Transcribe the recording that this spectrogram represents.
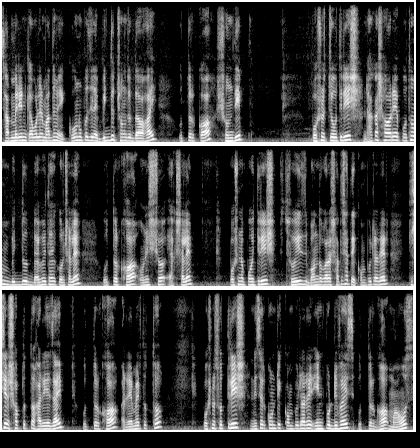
সাবমেরিন কেবলের মাধ্যমে কোন উপজেলায় বিদ্যুৎ সংযোগ দেওয়া হয়? উত্তর ক, সন্দ্বীপ। প্রশ্ন চৌত্রিশ, ঢাকা শহরে প্রথম বিদ্যুৎ ব্যবহৃত হয় কোন সালে? উত্তর খ, উনিশশো এক সালে। প্রশ্ন পঁয়ত্রিশ, সুইচ বন্ধ করার সাথে সাথে কম্পিউটারের কিসের সব তথ্য হারিয়ে যায়? উত্তর খ, র্যামের তথ্য। প্রশ্ন ছত্রিশ, নিচের কোনটি কম্পিউটারের ইনপুট ডিভাইস? উত্তর ঘ, মাউস।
